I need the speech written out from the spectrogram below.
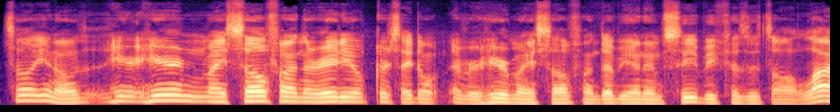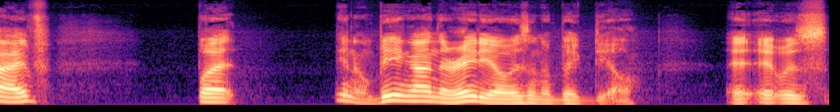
so you know, hear, hearing myself on the radio. Of course, I don't ever hear myself on WNMC because it's all live. But you know, being on the radio isn't a big deal. It, it was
